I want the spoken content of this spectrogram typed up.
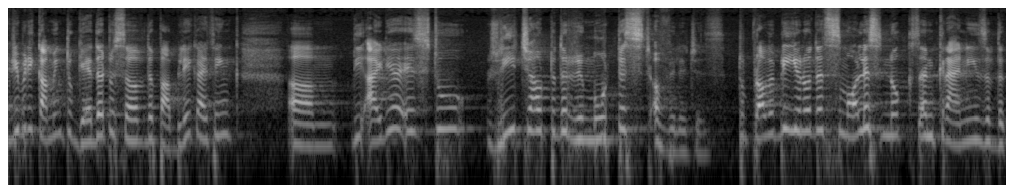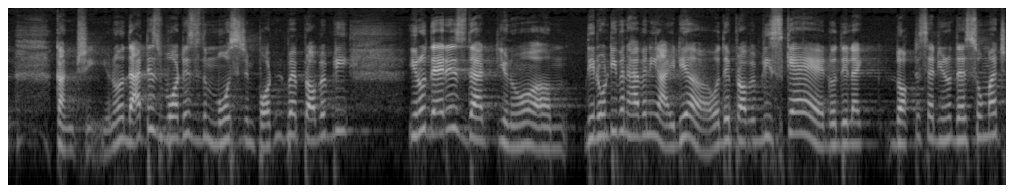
everybody coming together to serve the public. I think um, the idea is to reach out to the remotest of villages, to probably, you know, the smallest nooks and crannies of the country. You know, that is what is the most important, where probably you know, there is that, you know, um, they don't even have any idea, or they're probably scared, or they like, doctor said, you know, there's so much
